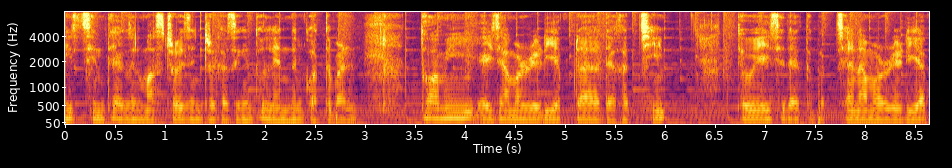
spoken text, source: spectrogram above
নিশ্চিন্তে একজন মাস্টার এজেন্টের কাছে কিন্তু লেনদেন করতে পারেন। তো আমি এই যে আমার রেডি অ্যাপটা দেখাচ্ছি, তো এই যে দেখতে পাচ্ছেন আমার রেডি অ্যাপ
